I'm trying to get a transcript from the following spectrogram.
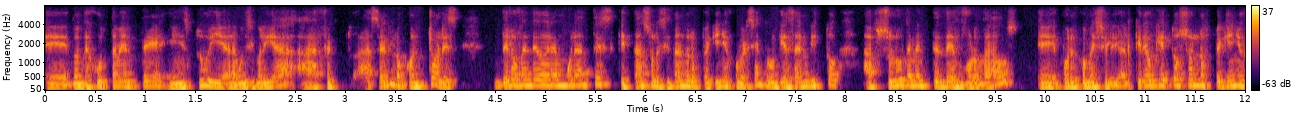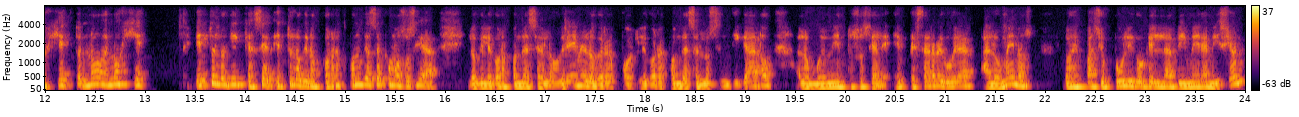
eh, donde justamente instruye a la municipalidad a, hacer los controles de los vendedores ambulantes que están solicitando los pequeños comerciantes, porque ya se han visto absolutamente desbordados eh, por el comercio ilegal. Creo que estos son los pequeños gestos, no, no gestos, esto es lo que hay que hacer, esto es lo que nos corresponde hacer como sociedad, lo que le corresponde hacer a los gremios, lo que le corresponde hacer a los sindicatos, a los movimientos sociales, empezar a recuperar a lo menos los espacios públicos, que es la primera misión,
